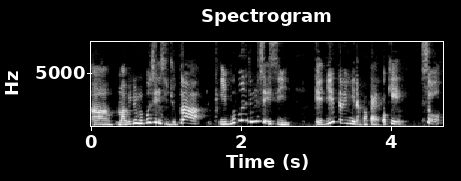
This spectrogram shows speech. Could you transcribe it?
ah, mami dulu pun seksi juga. Ibu pun dulu seksi. Okay, dia teringin nak pakai. Okay, so,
